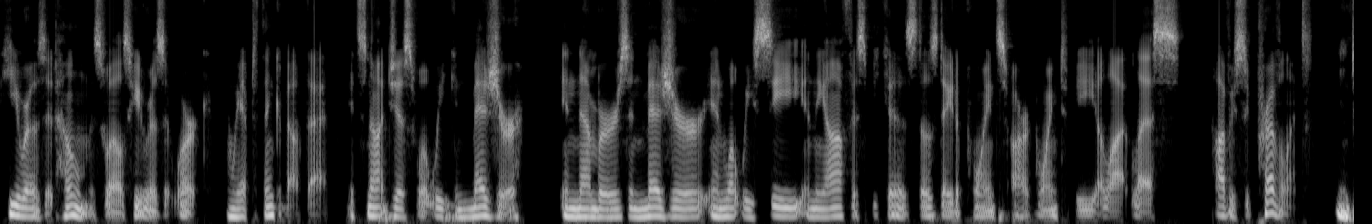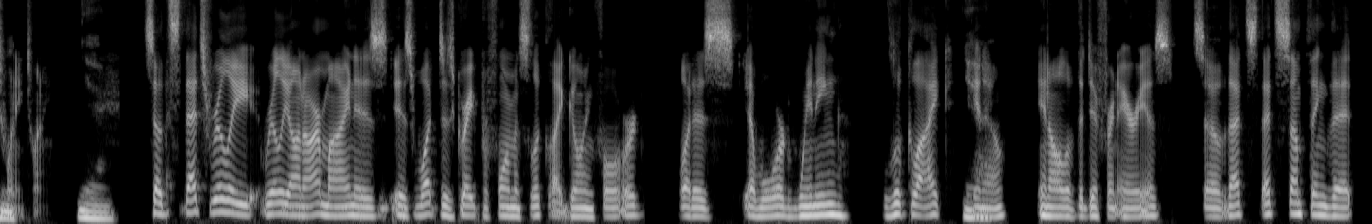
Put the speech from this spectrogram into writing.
heroes at home as well as heroes at work, and we have to think about that. It's not just what we can measure in numbers and measure in what we see in the office because those data points are going to be a lot less obviously prevalent in mm-hmm. 2020. Yeah. So that's, that's really, really on our mind is, is what does great performance look like going forward? What does award winning look like, yeah. you know, in all of the different areas? So that's, that's something that,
